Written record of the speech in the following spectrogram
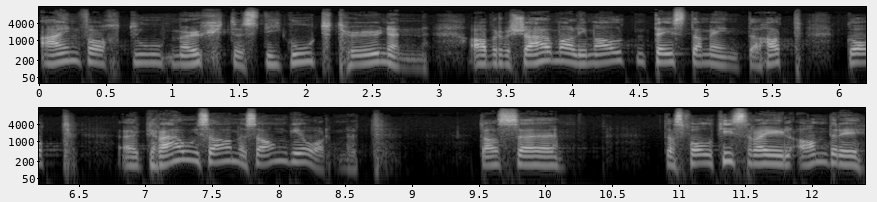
einfach du möchtest, die gut tönen. Aber schau mal im Alten Testament, da hat Gott äh, Grausames angeordnet, dass äh, das Volk Israel andere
